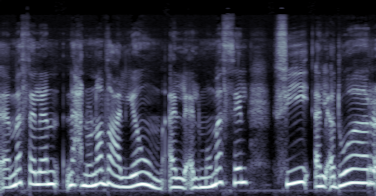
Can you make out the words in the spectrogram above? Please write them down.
مثلا نحن نضع اليوم الممثل في الأدوار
